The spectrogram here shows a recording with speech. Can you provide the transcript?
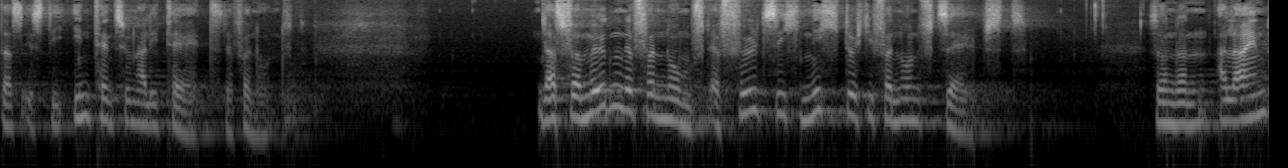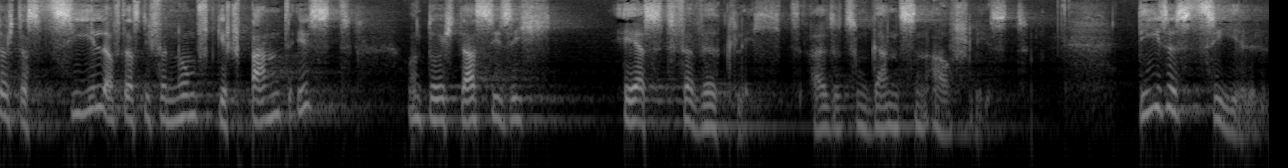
Das ist die Intentionalität der Vernunft. Das Vermögen der Vernunft erfüllt sich nicht durch die Vernunft selbst, sondern allein durch das Ziel, auf das die Vernunft gespannt ist und durch das sie sich erst verwirklicht, also zum Ganzen aufschließt. Dieses Ziel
